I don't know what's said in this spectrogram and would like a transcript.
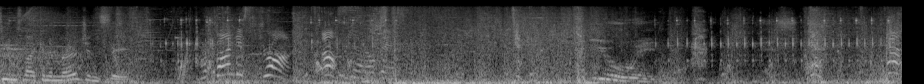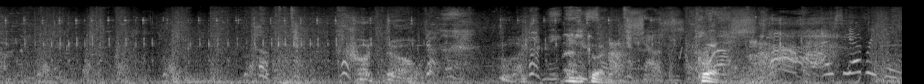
Seems like an emergency. Our bond is strong! I'll settle this! You win. Cut down. That's good. Good. I see everything!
